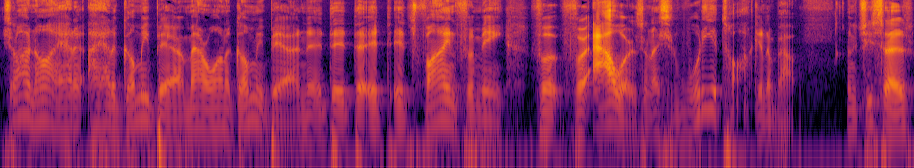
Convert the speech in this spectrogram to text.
She said, "Oh no, I had a, I had a gummy bear, a marijuana gummy bear, and it, it, it, it's fine for me for for hours." And I said, "What are you talking about?" And she says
